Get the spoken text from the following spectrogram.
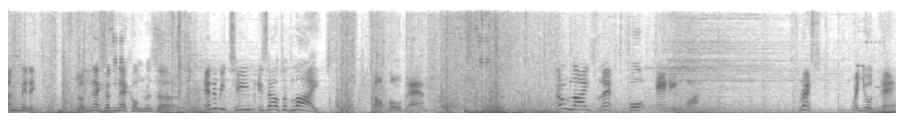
One minute. You're neck and neck on reserve. Enemy team is out of lives. Topple them. No lives left for anyone. Rest when you're dead.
